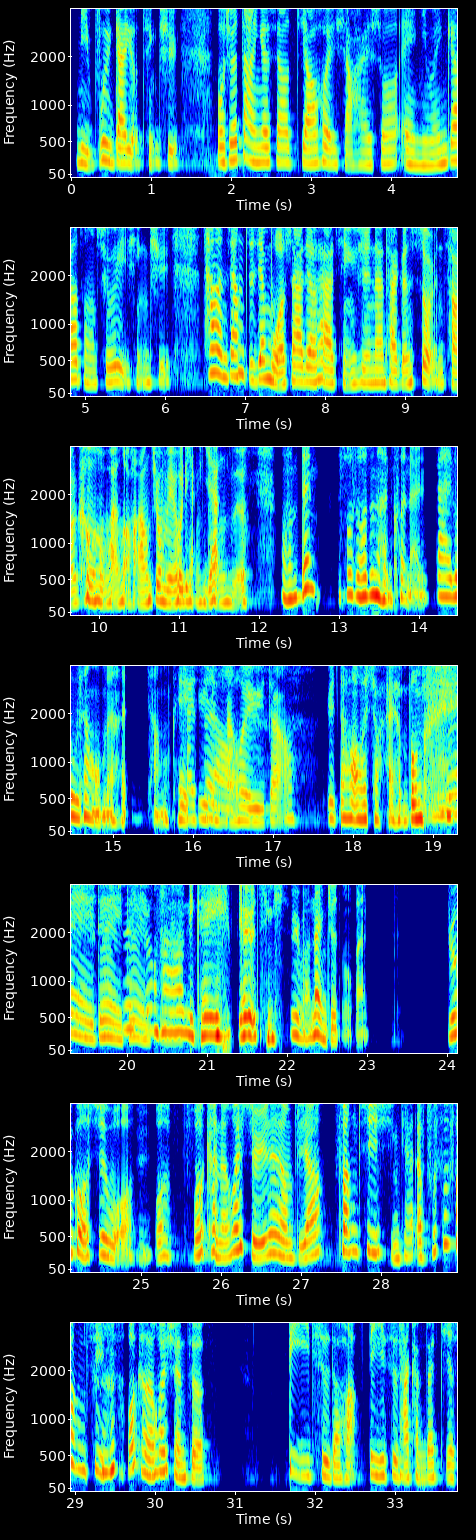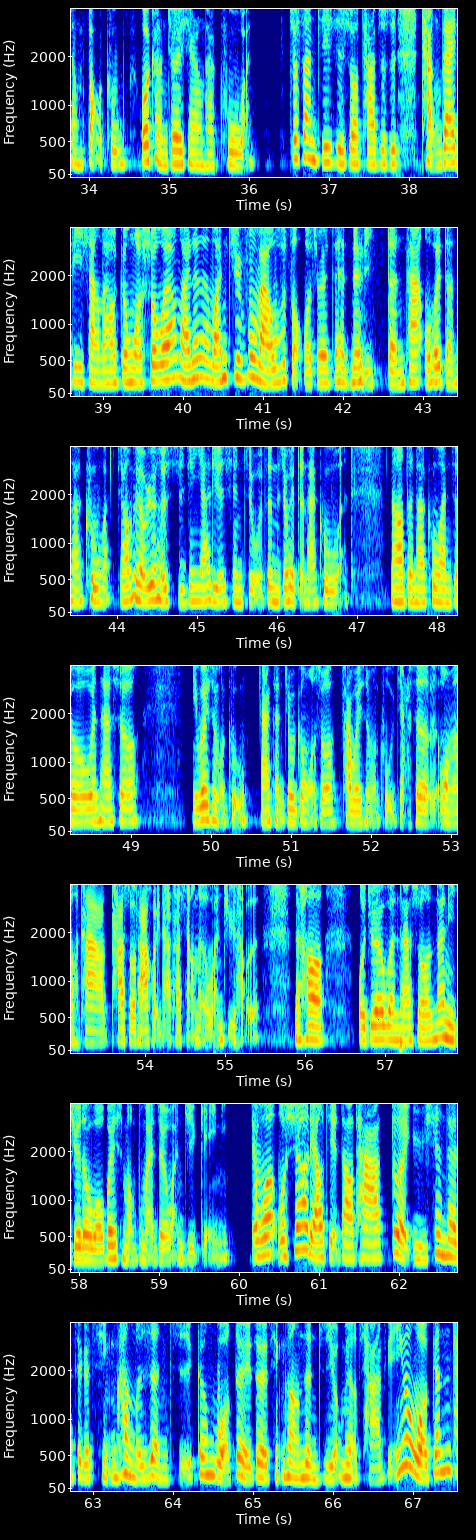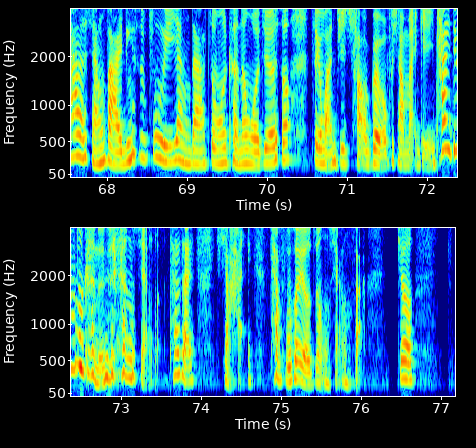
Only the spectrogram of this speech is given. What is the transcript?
你不应该有情绪，我觉得大人应该是要教会小孩说：“哎、欸，你们应该要怎么处理情绪。”他们这样直接抹杀掉他的情绪，那他跟受人操控的玩偶好像就没有两样了。哦，但说实话，真的很困难。在路上，我们很常可以遇到，会遇到遇到小孩很崩溃。对 对对，希望他你可以 别有情绪嘛？那你觉得怎么办？如果是我，我我可能会属于那种比较放弃型家，呃，不是放弃，我可能会选择第一次的话，第一次他可能在街上爆哭，我可能就会先让他哭完，就算即使说他就是躺在地上，然后跟我说我要买那个玩具不买我不走，我就会在那里等他，我会等他哭完，只要没有任何时间压力的限制，我真的就会等他哭完，然后等他哭完之后问他说。你为什么哭？他可能就跟我说他为什么哭。假设我们他他说他回答他想要那个玩具好了，然后我就会问他说：“那你觉得我为什么不买这个玩具给你？”我我需要了解到他对于现在这个情况的认知，跟我对于这个情况认知有没有差别？因为我跟他的想法一定是不一样的啊，怎么可能？我觉得说这个玩具超贵，我不想买给你，他一定不可能这样想了。他才小孩，他不会有这种想法。就。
